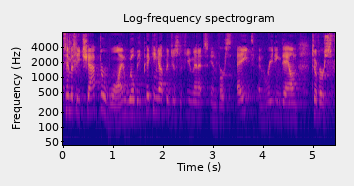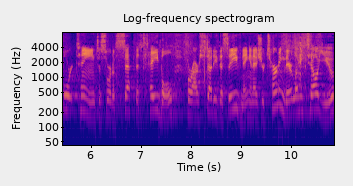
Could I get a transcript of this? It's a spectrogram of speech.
Timothy chapter 1, we'll be picking up in just a few minutes in verse 8 and reading down to verse 14 to sort of set the table for our study this evening. And as you're turning there, let me tell you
